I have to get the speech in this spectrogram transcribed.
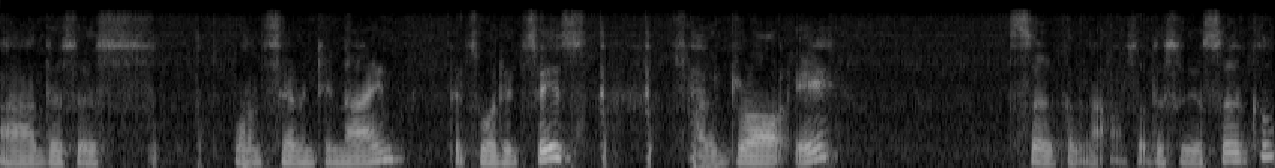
Uh, this is 179 that's what it says. So I'll draw a circle now. So this is a circle.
